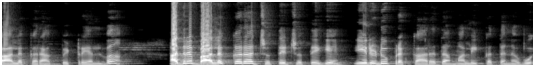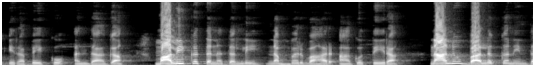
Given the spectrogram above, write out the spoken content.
ಬಾಲಕರಾಗ್ಬಿಟ್ರೆ ಅಲ್ವಾ? ಆದರೆ ಬಾಲಕರ ಜೊತೆ ಜೊತೆಗೆ ಎರಡು ಪ್ರಕಾರದ ಮಾಲೀಕತನವೂ ಇರಬೇಕು ಅಂದಾಗ, ಮಾಲೀಕತನದಲ್ಲಿ ನಂಬರ್ ವಾರ್ ಆಗುತ್ತೀರಾ ನಾನು ಬಾಲಕನಿಂದ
